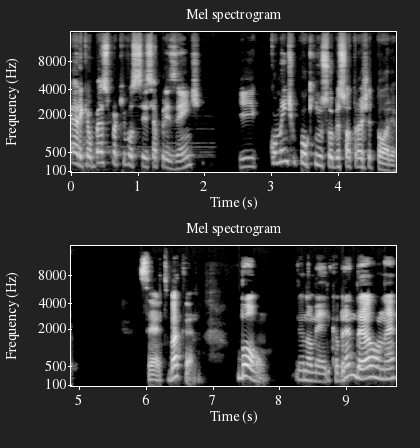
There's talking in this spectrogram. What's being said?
Érica, eu peço para que você se apresente e comente um pouquinho sobre a sua trajetória. Certo, bacana. Bom, meu nome é Érica Brandão, né?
